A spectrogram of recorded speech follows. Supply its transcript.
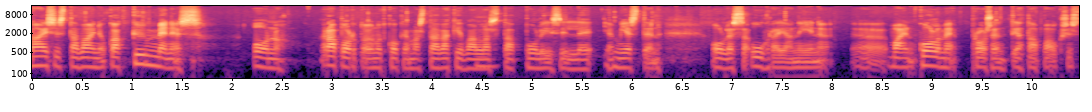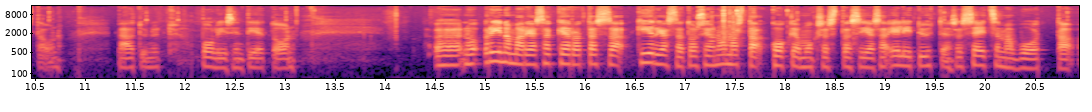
naisista vain joka kymmenes on raportoinut kokemasta väkivallasta mm. poliisille ja miesten ollessa uhreja, niin vain kolme prosenttia tapauksista on päätynyt poliisin tietoon. No Riina-Maria, sä kerrot tässä kirjassa tosiaan omasta kokemuksestasi ja sä elit yhteensä seitsemän vuotta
